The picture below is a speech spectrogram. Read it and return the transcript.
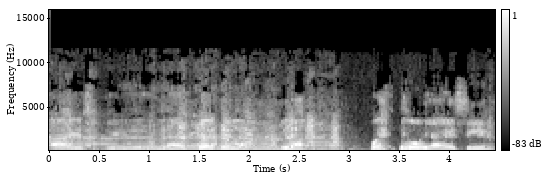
Ay, sí, de verdad, de verdad. Mira, pues te voy a decir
